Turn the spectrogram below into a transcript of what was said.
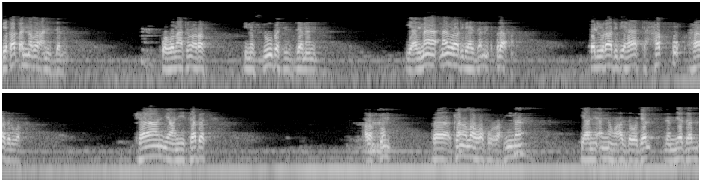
بقطع النظر عن الزمن وهو ما تعرف بمسلوبة الزمن. يعني ما ما يراد بها الزمن إطلاقا بل يراد بها تحقق هذا الوصف. كان يعني ثبت عرفتم؟ فكان الله غفور رحيما يعني أنه عز وجل لم يزل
